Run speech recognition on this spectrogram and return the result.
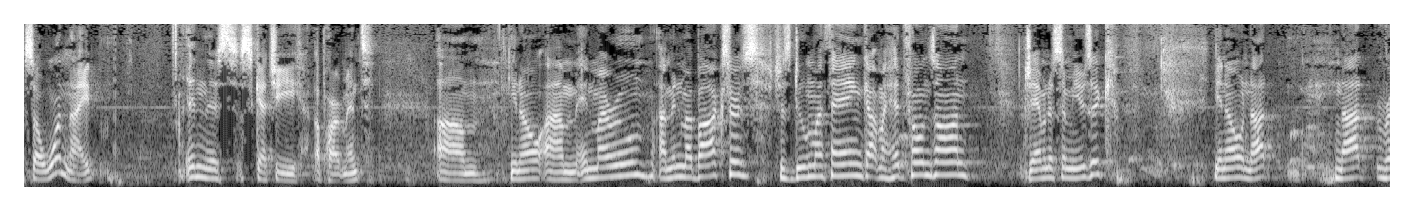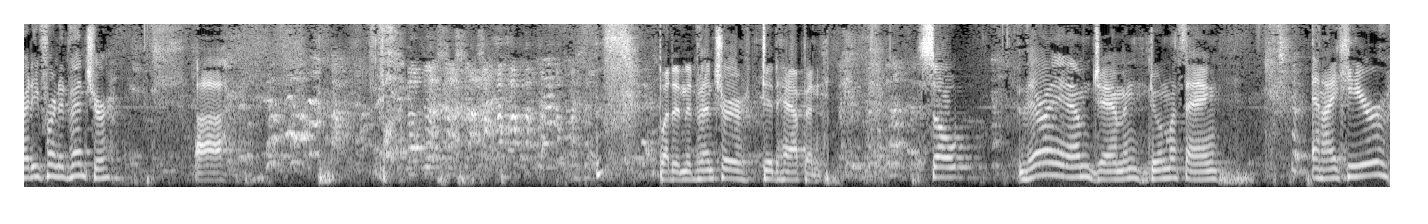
So one night in this sketchy apartment, um, you know, I'm in my room, I'm in my boxers, just doing my thing, got my headphones on, jamming to some music. You know, not not ready for an adventure. Uh, but an adventure did happen. So there I am jamming, doing my thing, and I hear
